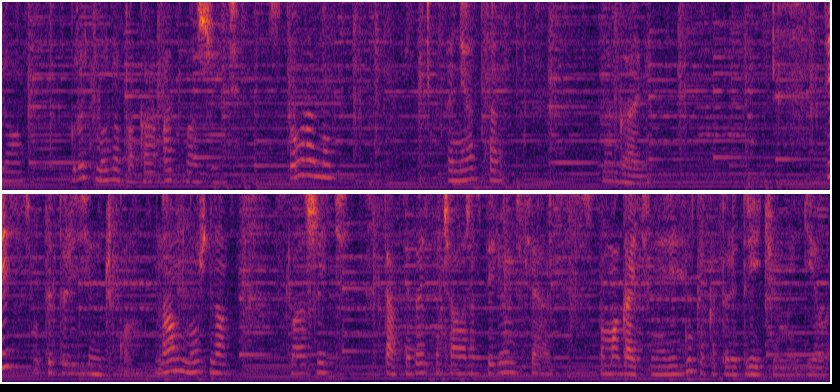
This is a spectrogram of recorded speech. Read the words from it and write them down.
Все. Грудь можно пока отложить в сторону, заняться ногами. Здесь вот эту резиночку нам нужно сложить. Так, давайте сначала разберемся с вспомогательной резинкой, которую третью мы делали.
